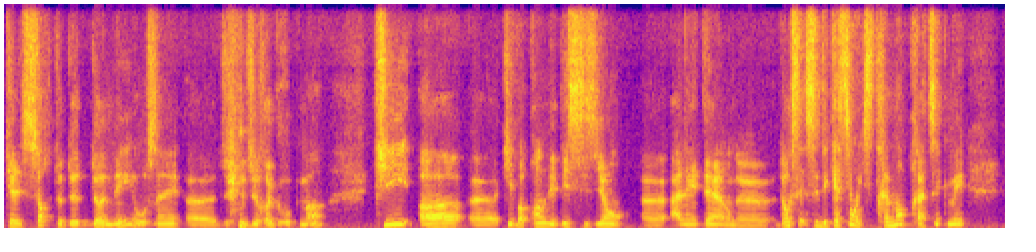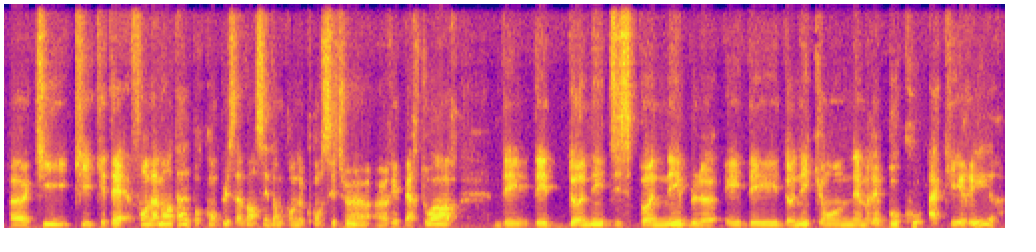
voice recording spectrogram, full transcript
quelle sorte de données au sein euh, du, regroupement? Euh, qui va prendre les décisions à l'interne? Donc, c'est des questions extrêmement pratiques, mais euh, qui, qui, qui, était fondamental pour qu'on puisse avancer. Donc, on a constitué un, répertoire des, données disponibles et des données qu'on aimerait beaucoup acquérir.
